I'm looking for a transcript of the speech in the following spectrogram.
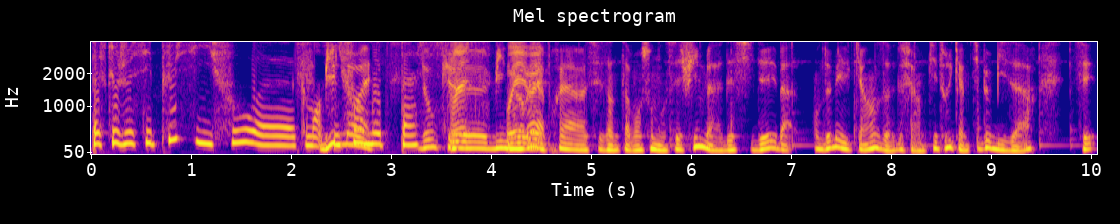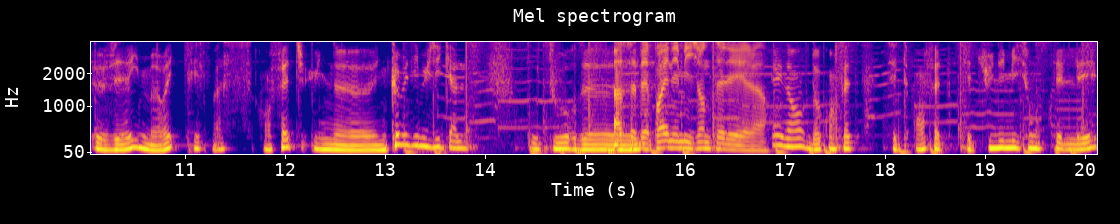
parce que je sais plus s'il faut, euh, comment, Bill s'il faut un Murray. mot de passe. Donc, euh, Bill Oui, après euh, ses interventions dans ses films, a décidé bah, en 2015 de faire un petit truc un petit peu bizarre. C'est A Very Murray Christmas. En fait, une, euh, une comédie musicale autour de. Ah, c'était pas une émission de télé alors. Et non, donc en fait, c'est en fait c'est une émission de télé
